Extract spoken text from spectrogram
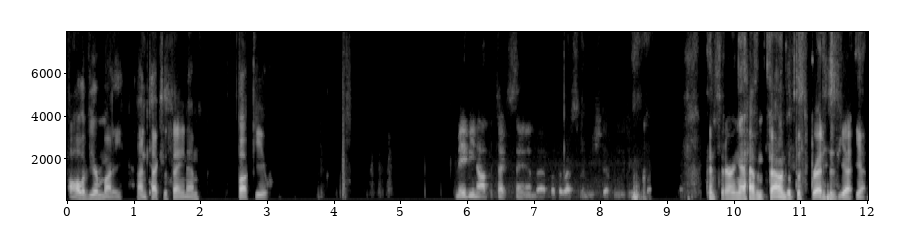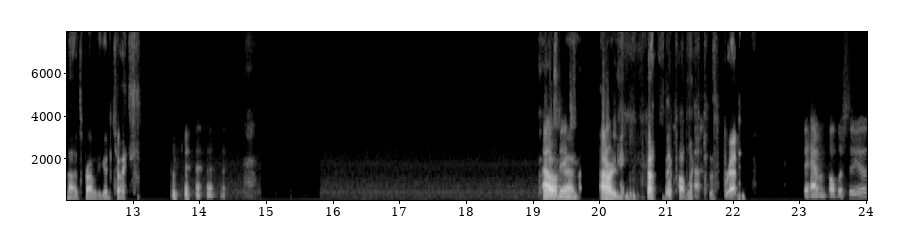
all of your money on Texas A&M, fuck you. Maybe not the Texas A&M bet, but the rest of them you should definitely use. your. Considering I haven't found what the spread is yet, yeah, no, it's probably a good choice. Oh man, I don't even know if they published the spread. They haven't published it yet.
